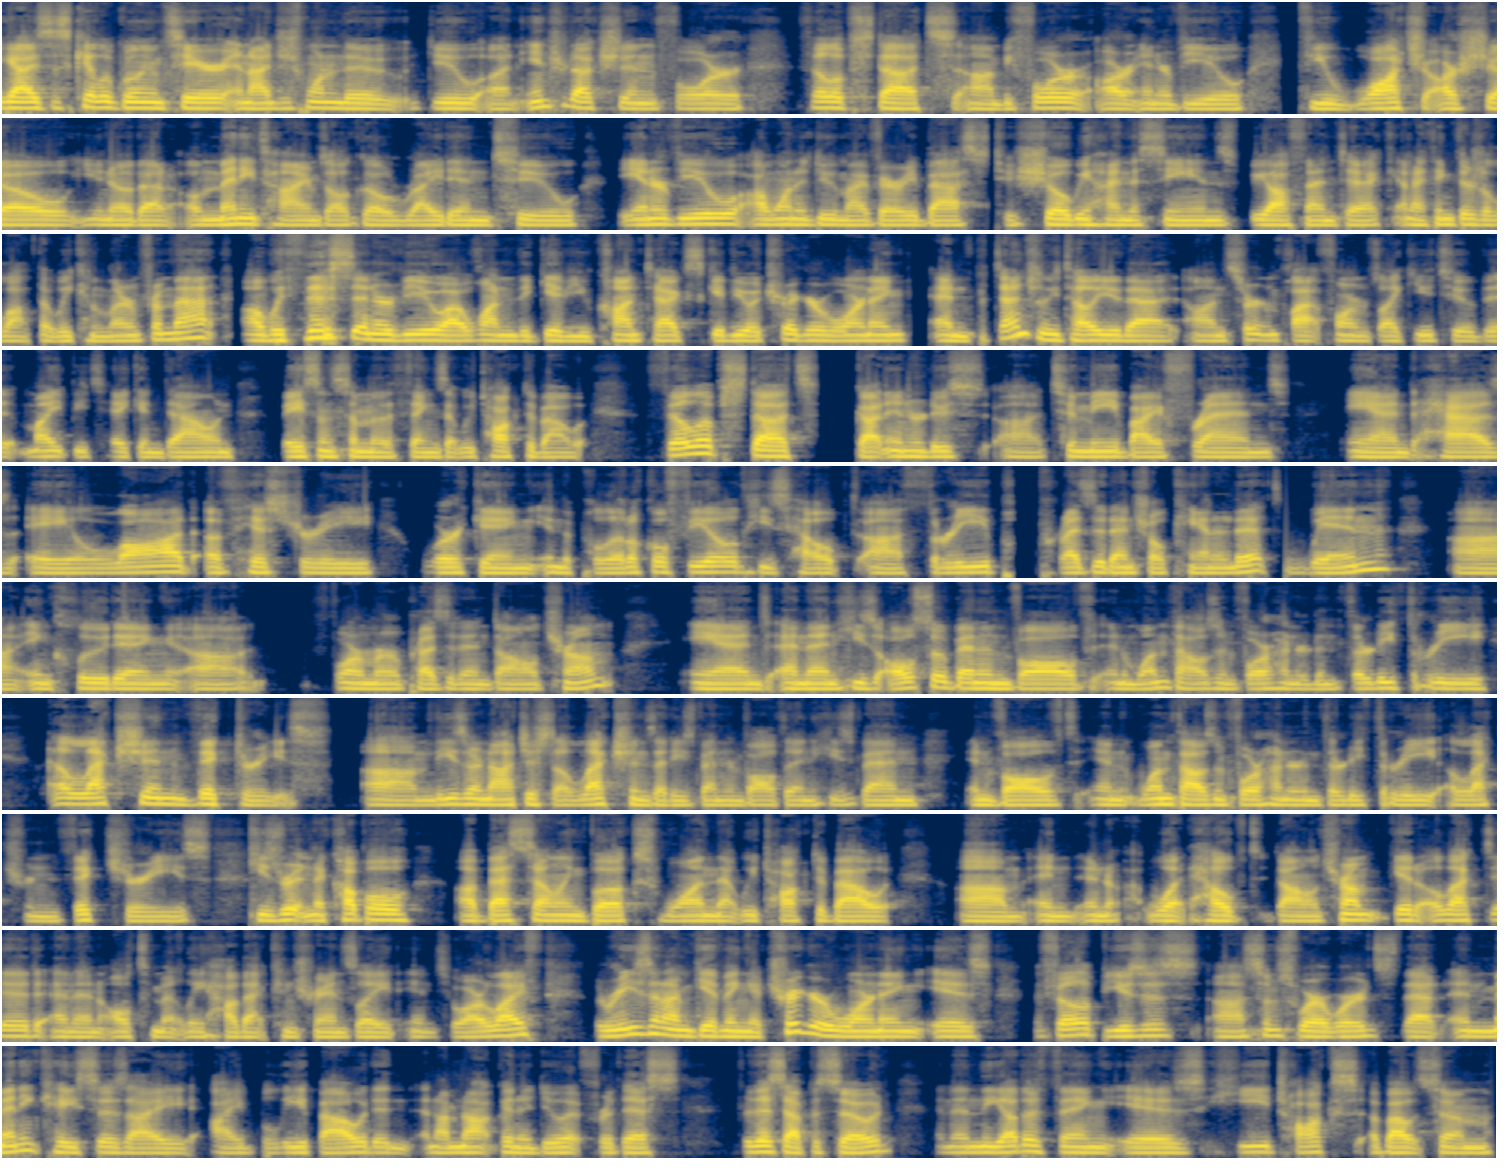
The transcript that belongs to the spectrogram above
Hey guys, it's Caleb Williams here, and I just wanted to do an introduction for Philip Stutts um, before our interview. If you watch our show, you know that uh, many times I'll go right into the interview. I want to do my very best to show behind the scenes, be authentic, and I think there's a lot that we can learn from that. Uh, with this interview, I wanted to give you context, give you a trigger warning, and potentially tell you that on certain platforms like YouTube, it might be taken down based on some of the things that we talked about. Philip Stutts got introduced uh, to me by a friend and has a lot of history working in the political field. He's helped uh, three presidential candidates win, uh, including uh, former President Donald Trump. And, and then he's also been involved in 1,433 election victories. Um, these are not just elections that he's been involved in. He's been involved in 1,433 election victories. He's written a couple uh, best selling books, one that we talked about um, and and what helped Donald Trump get elected, and then ultimately how that can translate into our life. The reason I'm giving a trigger warning is Philip uses uh, some swear words that, in many cases, I I bleep out, and, and I'm not going to do it for this for this episode. And then the other thing is he talks about some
